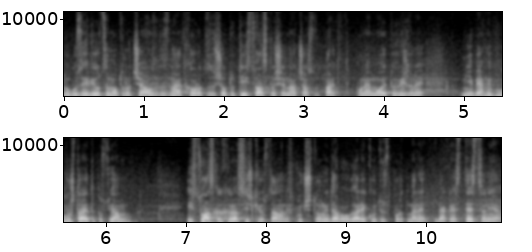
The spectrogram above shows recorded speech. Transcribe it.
Но го заяви от самото начало, за да знаят хората, защото ти изтласкваш една част от партиите. Поне моето виждане, ние бяхме по площадите постоянно. изтласкаха всички останали, включително и Да България, които според мен бяха естествения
